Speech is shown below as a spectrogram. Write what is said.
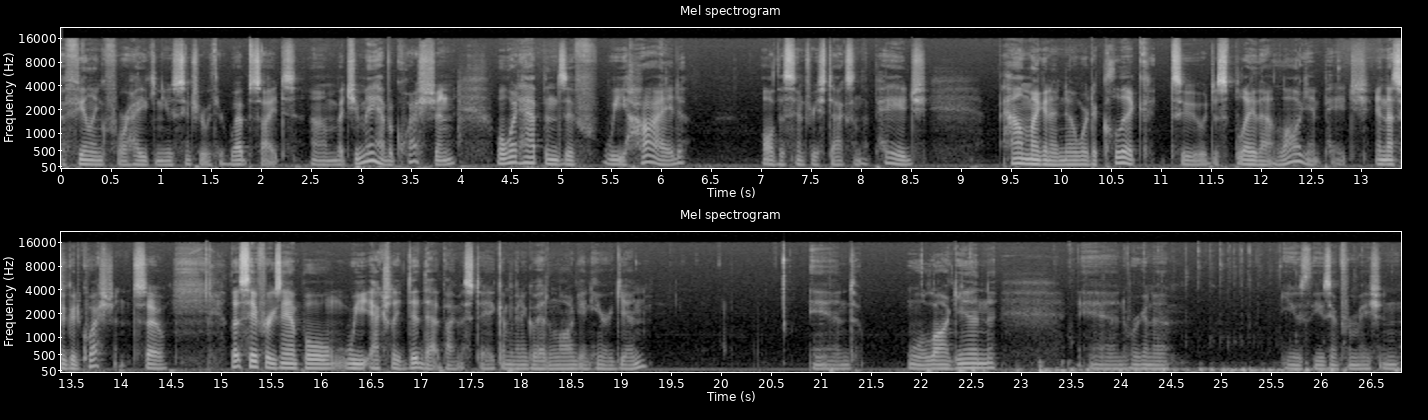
a feeling for how you can use Sentry with your website. Um, but you may have a question, well, what happens if we hide all the Sentry stacks on the page how am I going to know where to click to display that login page? And that's a good question. So let's say, for example, we actually did that by mistake. I'm going to go ahead and log in here again. And we'll log in and we're going to use these information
